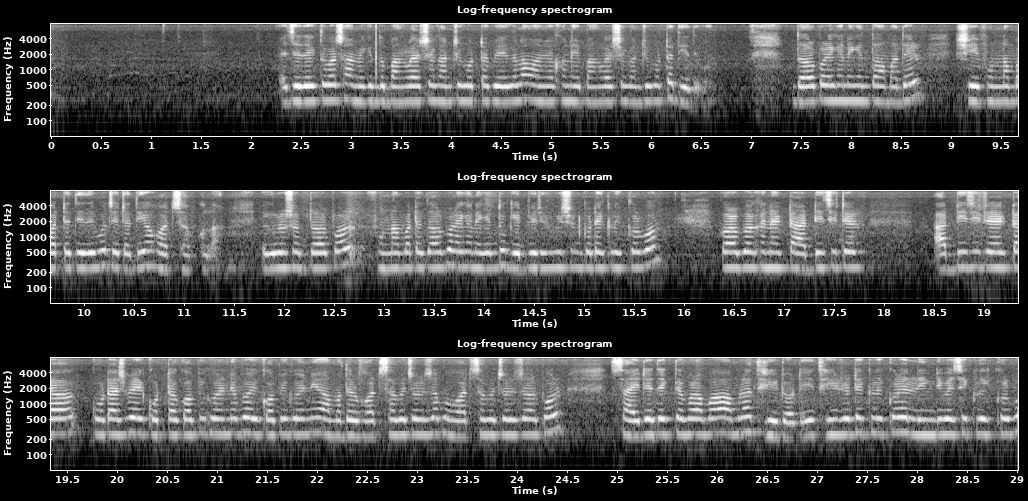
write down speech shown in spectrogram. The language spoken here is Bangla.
এই যে দেখতে পাচ্ছ, আমি কিন্তু বাংলা বাংলাদেশের কান্ট্রি কোডটা পেয়ে গেলাম, আমি এখন এই বাংলা বাংলাদেশের কান্ট্রি কোডটা দিয়ে দেবো। দেওয়ার পর এখানে কিন্তু আমাদের সেই ফোন নাম্বারটা দিয়ে দেবো, যেটা দিয়ে হোয়াটসঅ্যাপ খোলা। এগুলো সব দেওয়ার পর ফোন নাম্বারটা দেওয়ার পর এখানে কিন্তু গেট ভেরিফিকেশন কোডে ক্লিক করব। করার পর এখানে একটা আট ডিজিটের আট ডিজিটের একটা কোড আসবে, এই কোডটা কপি করে নেব। এই কপি করে নিয়ে আমাদের হোয়াটসঅ্যাপে চলে যাব। হোয়াটসঅ্যাপে চলে যাওয়ার পর সাইডে দেখতে পাবো আমরা থ্রি ডট এই থ্রি ডটে ক্লিক করে লিঙ্ক ডিভাইসে ক্লিক করব।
